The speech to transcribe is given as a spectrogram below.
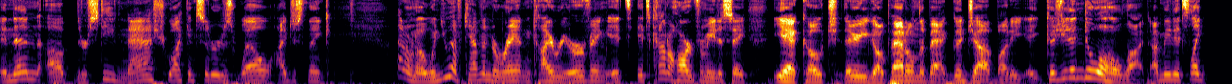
and then uh, there's Steve Nash, who I consider as well. I just think I don't know. When you have Kevin Durant and Kyrie Irving, it's it's kind of hard for me to say, "Yeah, coach, there you go, pat on the back, good job, buddy," because you didn't do a whole lot. I mean, it's like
